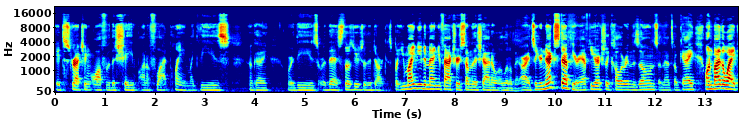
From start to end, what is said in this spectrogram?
it's stretching off of the shape on a flat plane like these, okay? Or these or this. Those are usually the darkest. But you might need to manufacture some of the shadow a little bit. All right, so your next step here, after you actually color in the zones, and that's okay. Oh, and by the way,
